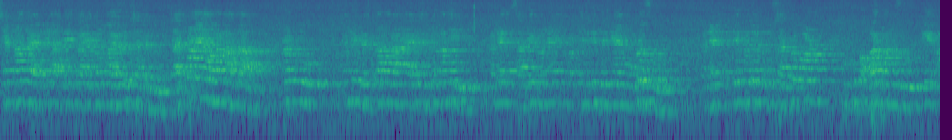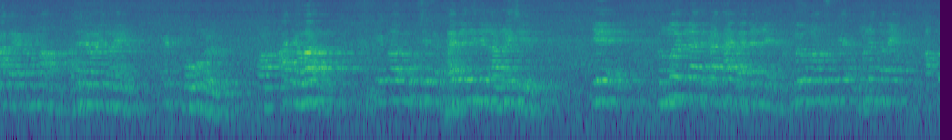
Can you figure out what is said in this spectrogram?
સેટ ના થાય એટલે આજે કાર્યક્રમનું આયોજન સાથે કર્યું સાહેબ પણ અહીં આવવાના હતા પરંતુ એમની વ્યસ્તતાના કારણે આવી શક્યા નથી અને સાથે મને પ્રતિનિધિ તરીકે અહીં મોકલો છો અને તે બદલ હું સાહેબનો પણ ખૂબ ખૂબ આભાર માનું છું કે આ કાર્યક્રમમાં હાજર રહેવાની મને એક મોકો મળ્યો અ, આ તહેવાર એક એવું છે કે ભાઈ બહેનની જે લાગણી એ ગમે એટલા ઝઘડા થાય ભાઈ બહેનને હું એવું માનું છું કે મને તમે આપતો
